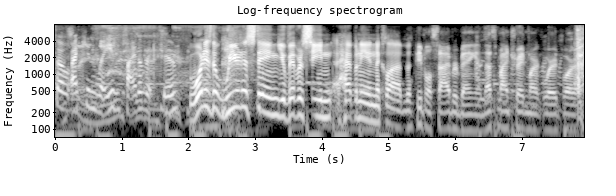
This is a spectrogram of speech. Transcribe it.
so I can lay inside of it too. What is the weirdest thing you've ever seen happening in a club? People cyber banging. That's my trademark word for it.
